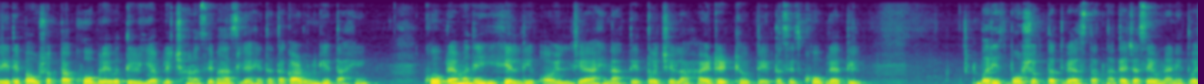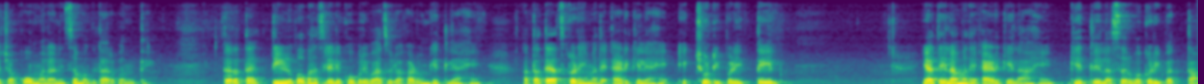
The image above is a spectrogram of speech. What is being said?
तर इथे पाहू शकता खोबरे व तिळही आपले छान असे भाजले आहेत. आता काढून घेत आहे. खोबऱ्यामध्ये ही हेल्दी ऑइल जे आहे ना ते त्वचेला हायड्रेट ठेवते. तसेच खोबऱ्यातील बरीच पोषक तत्वे असतात ना त्याच्या सेवनाने त्वचा कोमल आणि चमकदार बनते. तर आता तीळ व भाजलेले खोबरे बाजूला काढून घेतले आहे. आता त्याच कढईमध्ये ॲड केले आहे एक छोटी पळी तेल. या तेलामध्ये ॲड केला आहे घेतलेला सर्व कढीपत्ता.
